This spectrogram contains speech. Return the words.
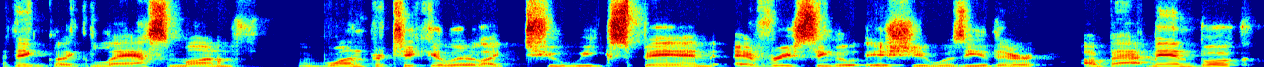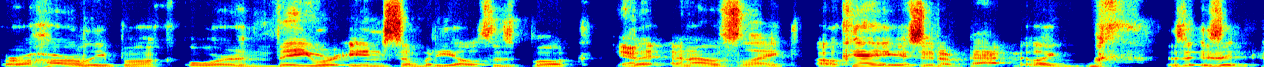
I think like last month, one particular like two week span, every single issue was either a Batman book or a Harley book, or they were in somebody else's book. Yeah. And I was like, okay, is it a Bat like is it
